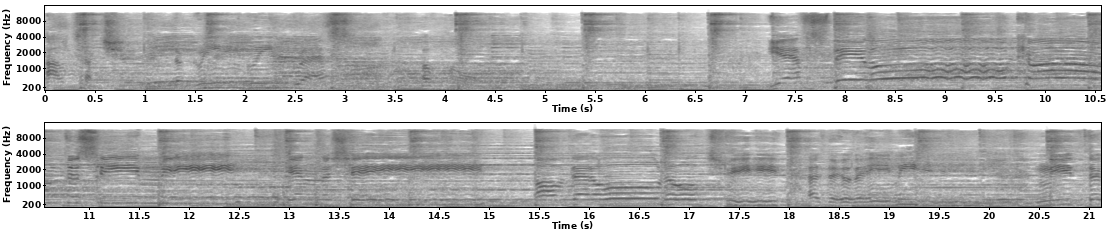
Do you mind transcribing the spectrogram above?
I'll touch the green, green grass they lay me the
